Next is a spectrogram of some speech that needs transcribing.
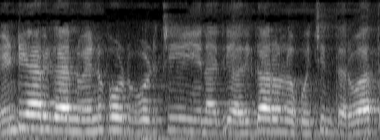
ఎన్టీఆర్ గారిని వెన్నుపోటు పొడిచి ఈయన అది అధికారంలోకి వచ్చిన తర్వాత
